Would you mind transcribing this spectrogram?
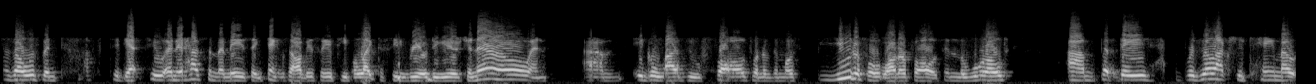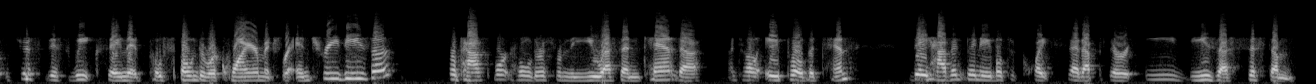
has always been tough to get to, and it has some amazing things. Obviously, people like to see Rio de Janeiro and um, Iguazu Falls, one of the most beautiful waterfalls in the world. Um, but they Brazil actually came out just this week saying they postponed the requirement for entry visas for passport holders from the U.S. and Canada until April the 10th. They haven't been able to quite set up their e-visa system,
